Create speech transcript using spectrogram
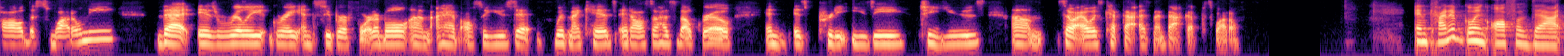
called the Swaddle Me that is really great and super affordable. Um, I have also used it with my kids. It also has Velcro and is pretty easy to use. Um, so I always kept that as my backup swaddle. And kind of going off of that,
